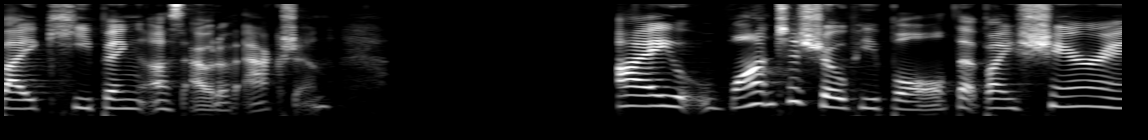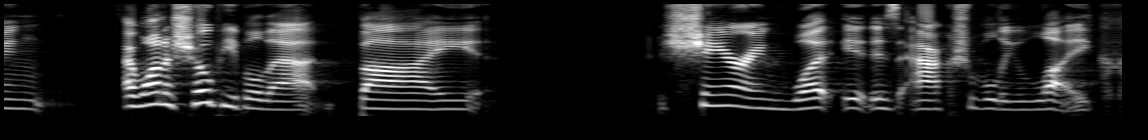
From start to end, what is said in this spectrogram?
by keeping us out of action. I want to show people that by sharing, I want to show people that by sharing what it is actually like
